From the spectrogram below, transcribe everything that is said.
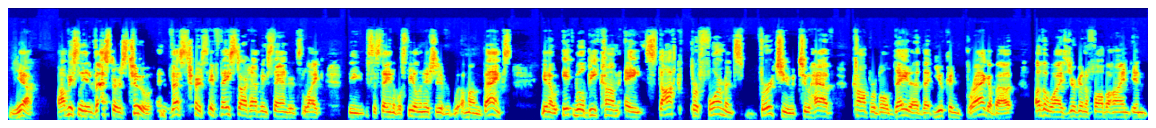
Yeah. Obviously, investors too. Investors, if they start having standards like the Sustainable Steel Initiative among banks, you know, it will become a stock performance virtue to have comparable data that you can brag about. Otherwise, you're going to fall behind in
